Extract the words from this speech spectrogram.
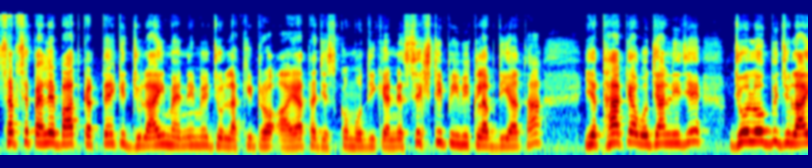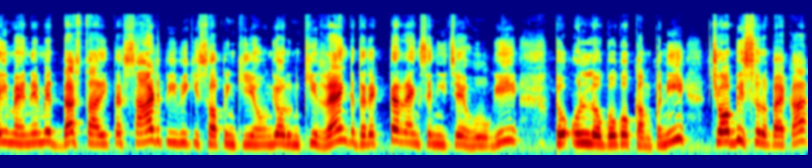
सबसे पहले बात करते हैं कि जुलाई महीने में जो लकी ड्रॉ आया था, जिसको मोदी कहने सिक्सटी पी क्लब दिया था ये था क्या, वो जान लीजिए। जो लोग भी जुलाई महीने में 10 तारीख तक साठ पीवी की शॉपिंग किए होंगे और उनकी रैंक, डायरेक्टर रैंक से नीचे होगी तो उन लोगों को कंपनी चौबीस सौ रुपये का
